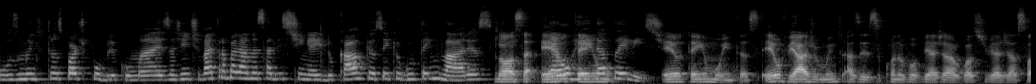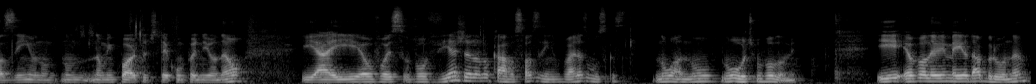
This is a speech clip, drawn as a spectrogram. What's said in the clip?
uso muito transporte público, mas a gente vai trabalhar nessa listinha aí do carro, que eu sei que o Gu tem várias. Que Nossa, é eu o rei tenho- da playlist. Eu tenho muitas. Eu viajo muito, às vezes quando eu vou viajar, eu gosto de viajar sozinho, não, não, não me importo de ter companhia ou não. E aí eu vou, vou viajando no carro sozinho, várias músicas, no, no, no último volume. E eu vou ler o e-mail da Bruna,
